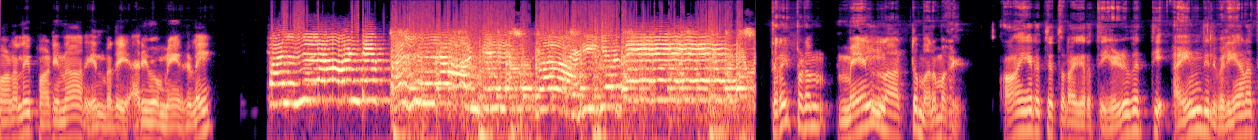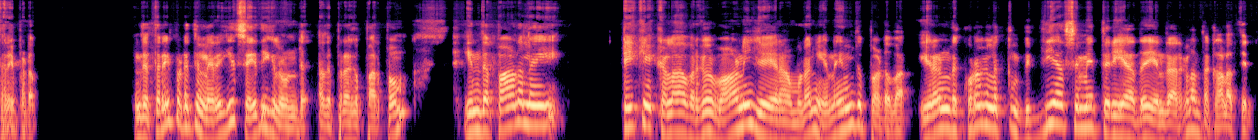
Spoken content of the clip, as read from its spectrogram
பாடலை பாடினார் என்பதை அறிவோம் நேர்களே. பல்லாண்டு பல்லாண்டு வாழியவே திரைப்படம் மேல் நாட்டு மருமகள். ஆயிரத்தி தொள்ளாயிரத்தி எழுபத்தி ஐந்தில் வெளியான திரைப்படம். இந்த திரைப்படத்தில் நிறைய செய்திகள் உண்டு. அது பிறகு பார்ப்போம். இந்த பாடலை டி. கே. கலா அவர்கள் வாணி ஜெயராமுடன் இணைந்து பாடுவார். இரண்டு குரல்களுக்கும் வித்தியாசமே தெரியாது என்றார்கள் அந்த காலத்தில்.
